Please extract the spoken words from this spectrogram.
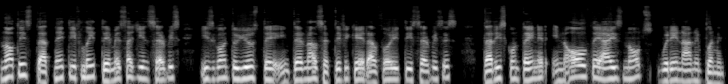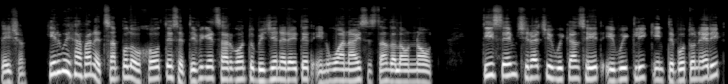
Notice that natively the messaging service is going to use the internal certificate authority services that is contained in all the ISE nodes within an implementation. Here we have an example of how the certificates are going to be generated in one ISE standalone node. This same hierarchy we can see it if we click in the button edit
